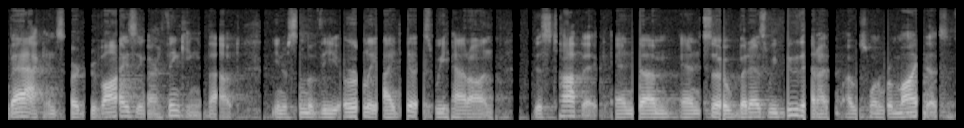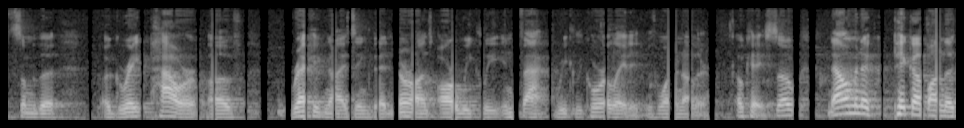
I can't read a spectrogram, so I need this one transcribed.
back and start revising our thinking about, you know, some of the early ideas we had on this topic. And, um, and so, but as we do that, I, I just want to remind us of some of the a great power of recognizing that neurons are weakly, in fact, weakly correlated with one another. Okay, so now I'm going to pick up on the,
